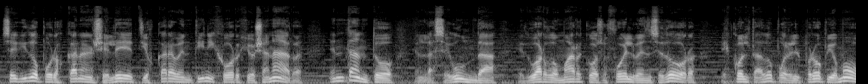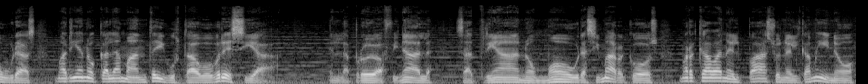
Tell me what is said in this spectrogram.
seguido por Oscar Angeletti, Oscar Aventini y Jorge Ollanar. En tanto, en la segunda, Eduardo Marcos fue el vencedor, escoltado por el propio Mouras, Mariano Calamante y Gustavo Brescia. En la prueba final, Satriano, Mouras y Marcos marcaban el paso en el camino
